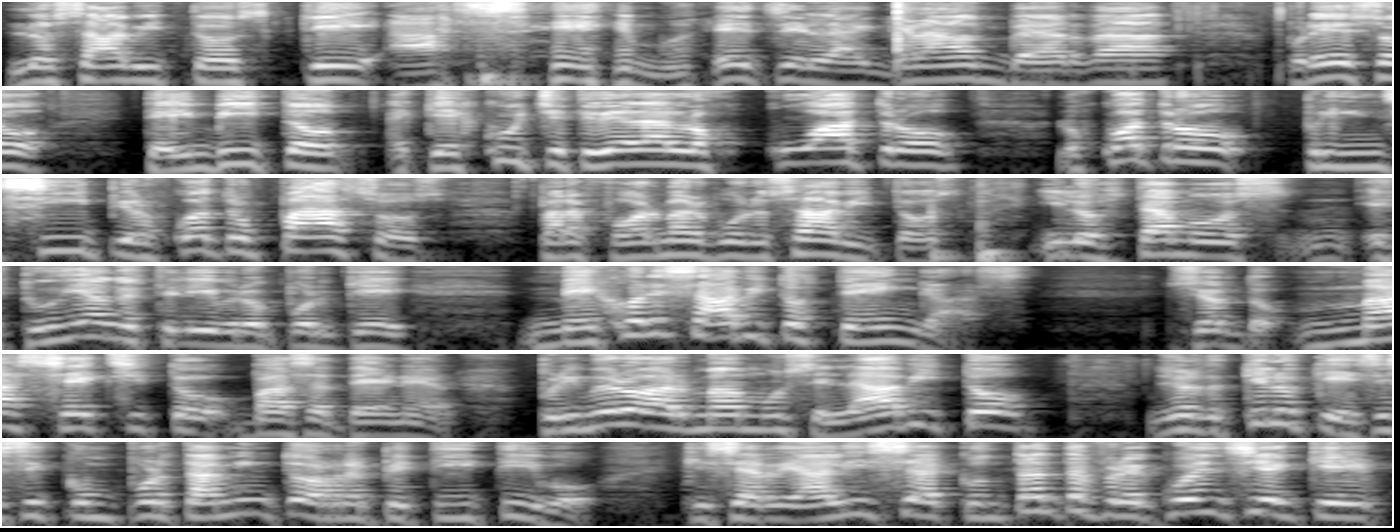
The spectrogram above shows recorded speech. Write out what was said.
los hábitos que hacemos. Esa es la gran verdad. Por eso te invito a que escuches, te voy a dar los cuatro, los cuatro principios, los cuatro pasos para formar buenos hábitos. Y lo estamos estudiando este libro porque mejores hábitos tengas, ¿cierto? Más éxito vas a tener. Primero armamos el hábito, ¿cierto? ¿Qué es lo que es? Ese comportamiento repetitivo que se realiza con tanta frecuencia que,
